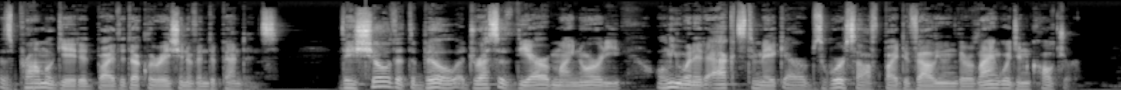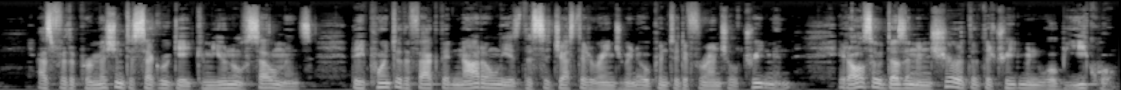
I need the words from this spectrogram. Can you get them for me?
as promulgated by the Declaration of Independence. They show that the bill addresses the Arab minority only when it acts to make Arabs worse off by devaluing their language and culture. As for the permission to segregate communal settlements, they point to the fact that not only is the suggested arrangement open to differential treatment, it also doesn't ensure that the treatment will be equal.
